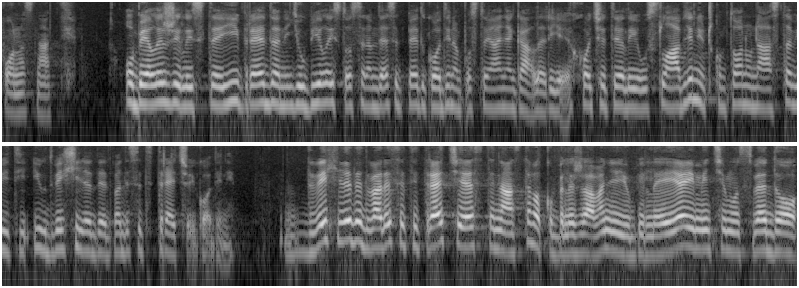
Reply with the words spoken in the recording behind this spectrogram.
ponos nacije. Obeležili ste i vredan jubilej 175 godina postojanja galerije. Hoćete li u slavljeničkom tonu nastaviti i u 2023. godini? 2023. jeste nastavak obeležavanja jubileja i mi ćemo sve do,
